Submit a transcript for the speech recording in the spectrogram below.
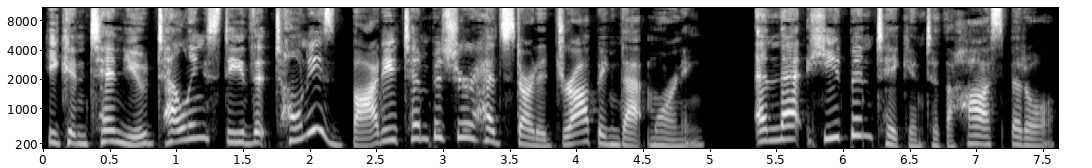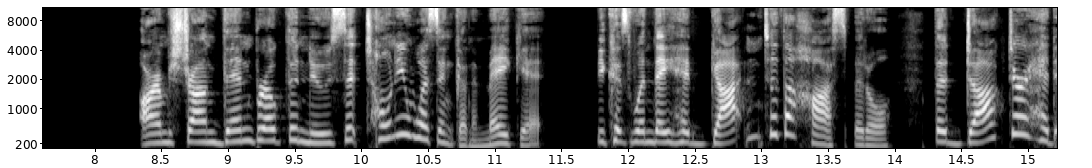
He continued, telling Steve that Tony's body temperature had started dropping that morning and that he'd been taken to the hospital. Armstrong then broke the news that Tony wasn't going to make it because when they had gotten to the hospital, the doctor had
